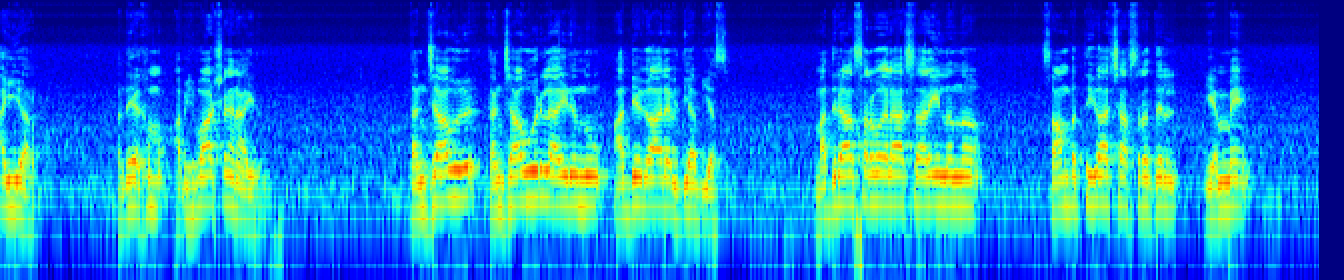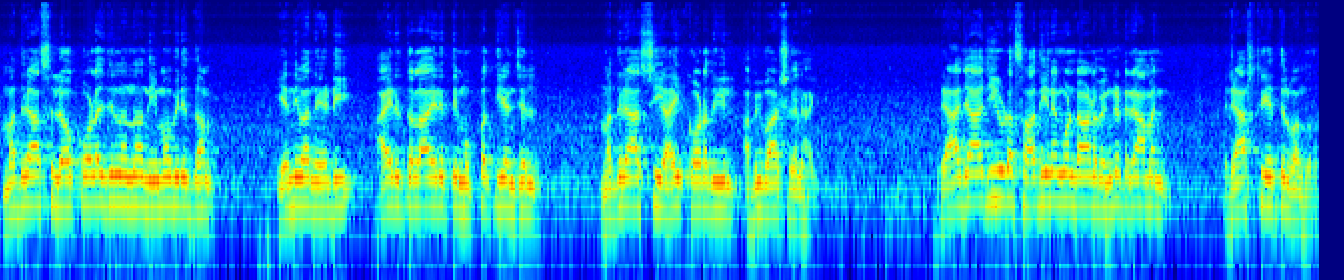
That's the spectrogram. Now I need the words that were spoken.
അയ്യർ അദ്ദേഹം അഭിഭാഷകനായിരുന്നു. തഞ്ചാവൂർ തഞ്ചാവൂരിലായിരുന്നു ആദ്യകാല വിദ്യാഭ്യാസം. മദ്രാസ് സർവകലാശാലയിൽ നിന്ന് സാമ്പത്തിക ശാസ്ത്രത്തിൽ എം എ മദ്രാസ് ലോ കോളേജിൽ നിന്ന് നിയമവിരുദ്ധം എന്നിവ നേടി ആയിരത്തി തൊള്ളായിരത്തി മുപ്പത്തിയഞ്ചിൽ മദ്രാസി ഹൈക്കോടതിയിൽ അഭിഭാഷകനായി. രാജാജിയുടെ സ്വാധീനം കൊണ്ടാണ് വെങ്കട്ടരാമൻ രാഷ്ട്രീയത്തിൽ വന്നത്.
